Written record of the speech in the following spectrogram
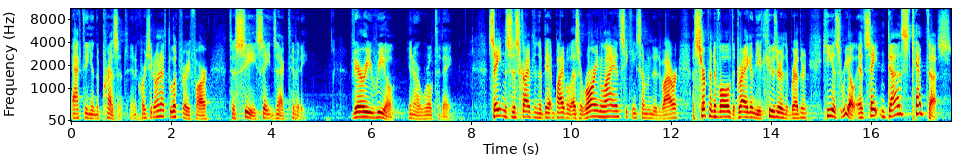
acting in the present. And of course, you don't have to look very far to see Satan's activity. Very real in our world today. Satan is described in the Bible as a roaring lion seeking someone to devour, a serpent of old, the dragon, the accuser of the brethren. He is real, and Satan does tempt us.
